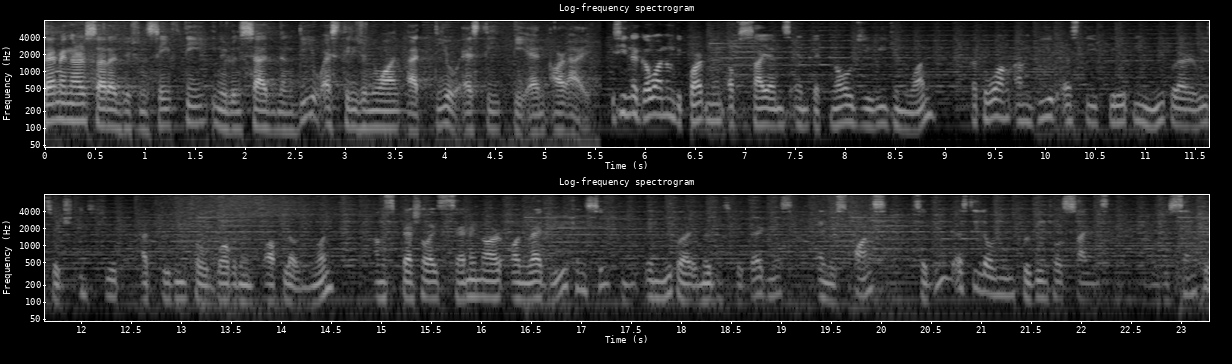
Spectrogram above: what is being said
Seminar sa Radiation Safety inulunsad ng DOST Region 1 at DOST PNRI. Isinagawa ng Department of Science and Technology Region 1, katuwang ang DOST Philippine Nuclear Research Institute at Provincial Government of La Union, ang specialized seminar on radiation safety and nuclear emergency preparedness and response sa DOST La Union Provincial Science Center.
